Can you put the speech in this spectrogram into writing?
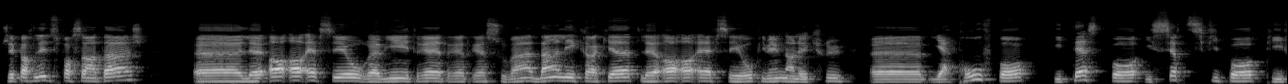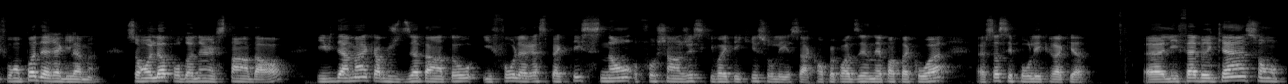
j'ai parlé du pourcentage. Euh, le AAFCO revient très, très, très souvent. Dans les croquettes, le AAFCO, puis même dans le cru, euh, ils n'approuvent pas, ils testent pas, ils certifient pas, puis ils font pas de règlement. Ils sont là pour donner un standard. Évidemment, comme je disais tantôt, il faut le respecter, sinon il faut changer ce qui va être écrit sur les sacs. On ne peut pas dire n'importe quoi. Euh, ça, c'est pour les croquettes. Les fabricants sont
